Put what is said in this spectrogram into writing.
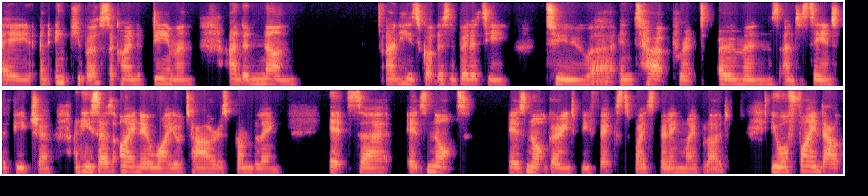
a an incubus, a kind of demon, and a nun. And he's got this ability to uh, interpret omens and to see into the future. And he says, I know why your tower is crumbling. It's uh, it's not it's not going to be fixed by spilling my blood. You will find out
